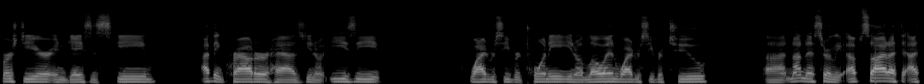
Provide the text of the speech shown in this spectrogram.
first year in Gase's scheme, I think Crowder has, you know, easy wide receiver 20, you know, low end wide receiver two. Uh, not necessarily upside. I, th- I,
